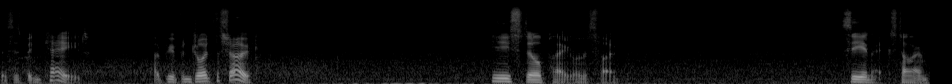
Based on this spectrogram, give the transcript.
This has been Kade. Hope you've enjoyed the show. He's still playing on his phone. See you next time.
